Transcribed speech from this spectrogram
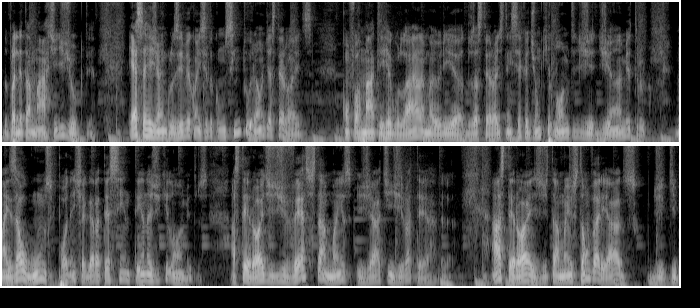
do planeta Marte e de Júpiter. Essa região, inclusive, é conhecida como cinturão de asteroides. Com formato irregular, a maioria dos asteroides tem cerca de um quilômetro de diâmetro, mas alguns podem chegar até centenas de quilômetros. Asteroides de diversos tamanhos já atingiram a Terra. Galera. Asteroides de tamanhos tão variados de que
